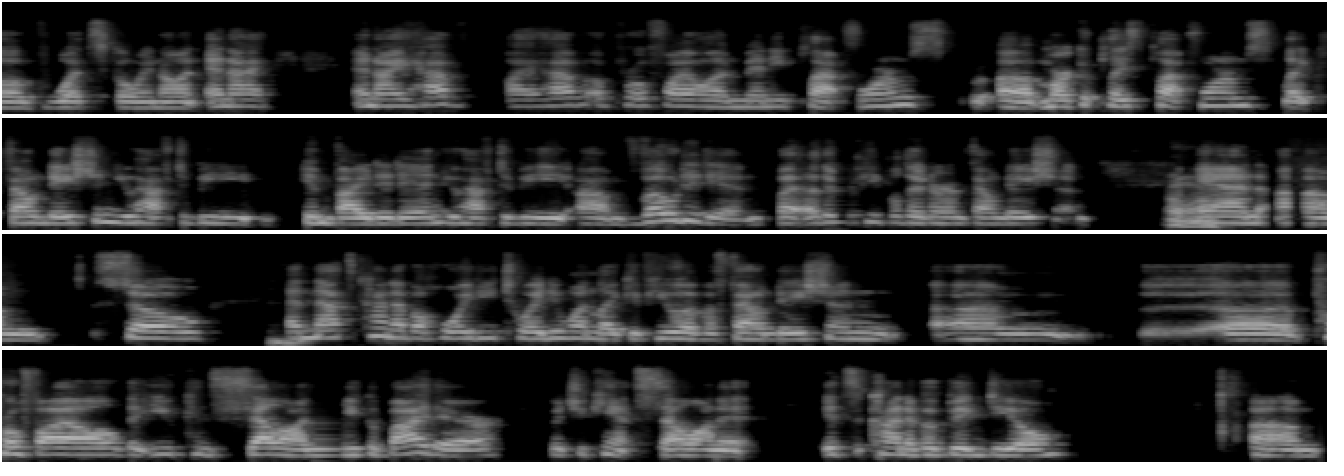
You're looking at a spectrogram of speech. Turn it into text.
of what's going on. And i and i have i have a profile on many platforms uh, marketplace platforms like foundation you have to be invited in you have to be um, voted in by other people that are in foundation oh, wow. and um, so and that's kind of a hoity-toity one like if you have a foundation um, uh, profile that you can sell on you could buy there but you can't sell on it it's kind of a big deal um,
